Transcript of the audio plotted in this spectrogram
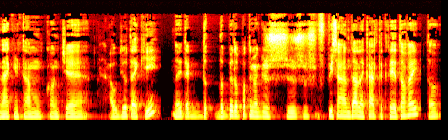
na jakimś tam koncie audioteki. No i tak do, dopiero po tym, jak już, już wpisałem dane karty kredytowej, to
